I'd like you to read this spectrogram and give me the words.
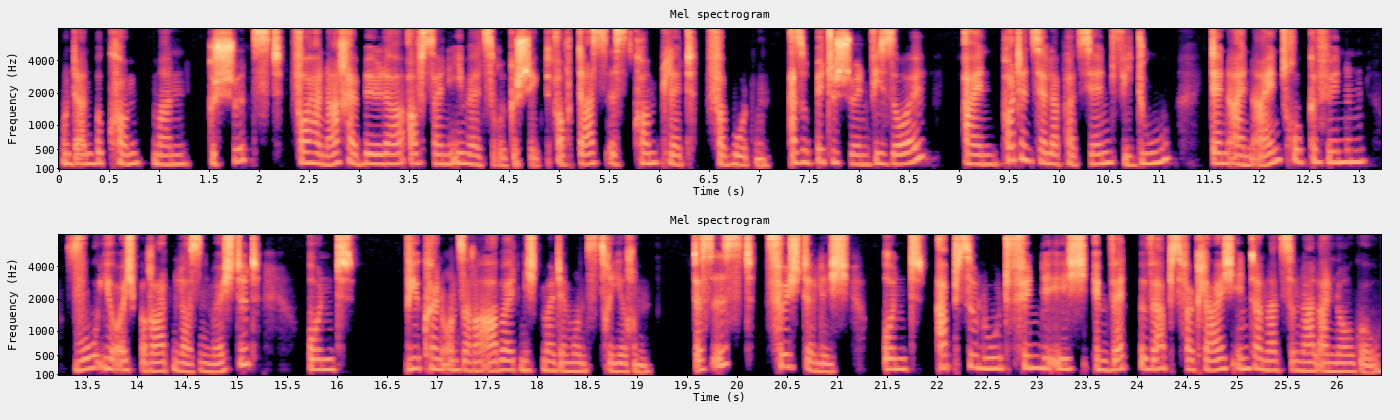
und dann bekommt man geschützt Vorher-Nachher-Bilder auf seine E-Mail zurückgeschickt. Auch das ist komplett verboten. Also bitteschön, wie soll ein potenzieller Patient wie du denn einen Eindruck gewinnen wo ihr euch beraten lassen möchtet und wir können unsere Arbeit nicht mal demonstrieren. Das ist fürchterlich und absolut finde ich im Wettbewerbsvergleich international ein No-Go.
